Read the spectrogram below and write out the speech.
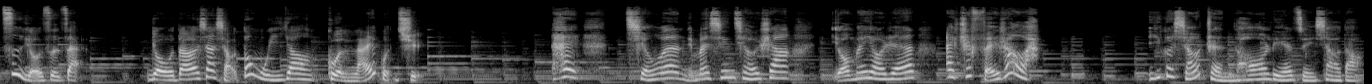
自由自在；有的像小动物一样滚来滚去。嘿。请问你们星球上有没有人爱吃肥肉啊？一个小枕头咧嘴笑道：“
